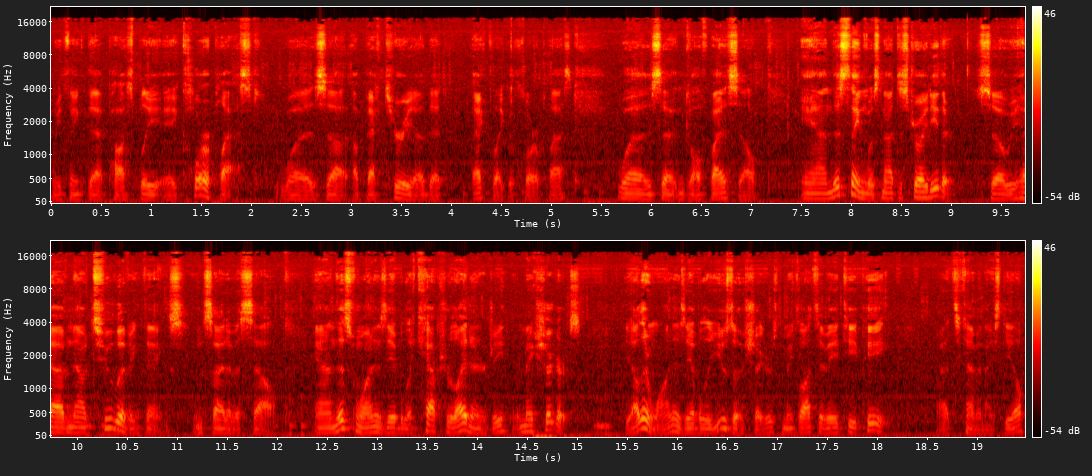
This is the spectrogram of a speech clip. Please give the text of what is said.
we think that possibly a chloroplast was uh, a bacteria that acted like a chloroplast, was uh, engulfed by a cell. And this thing was not destroyed either. So we have now two living things inside of a cell. And this one is able to capture light energy and make sugars. The other one is able to use those sugars to make lots of ATP. That's kind of a nice deal.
